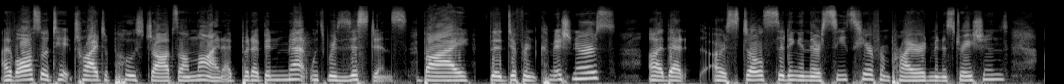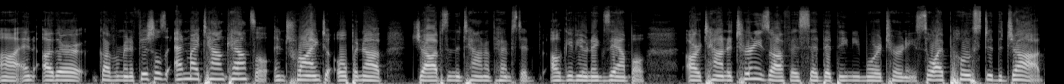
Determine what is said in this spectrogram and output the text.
I've also t- tried to post jobs online, but I've been met with resistance by the different commissioners uh, that are still sitting in their seats here from prior administrations uh, and other government officials and my town council in trying to open up jobs in the town of Hempstead. I'll give you an example. Our town attorney's office said that they need more attorneys, so I posted the job.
